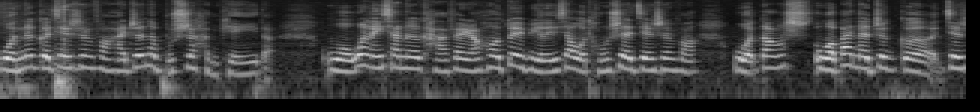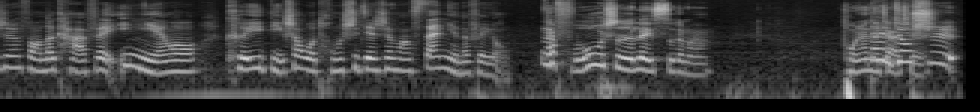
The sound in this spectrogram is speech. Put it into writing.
我那个健身房还真的不是很便宜的。我问了一下那个卡费，然后对比了一下我同事的健身房，我当时我办的这个健身房的卡费一年哦，可以抵上我同事健身房三年的费用。那服务是类似的吗？同样的价钱。但就是，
